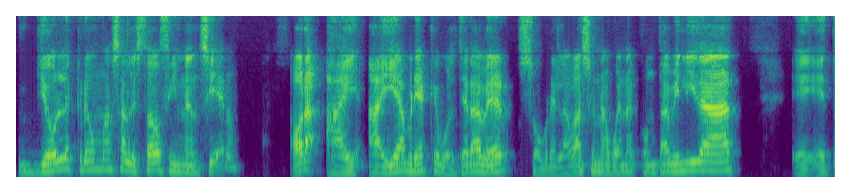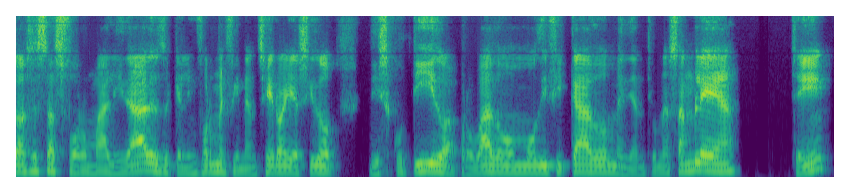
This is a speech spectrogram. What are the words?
yo le creo más al estado financiero. Ahora, ahí, ahí habría que voltear a ver sobre la base de una buena contabilidad, eh, eh, todas esas formalidades de que el informe financiero haya sido discutido, aprobado o modificado mediante una asamblea, ¿sí?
